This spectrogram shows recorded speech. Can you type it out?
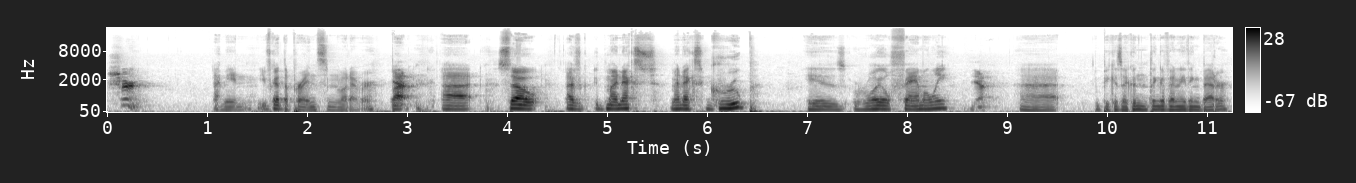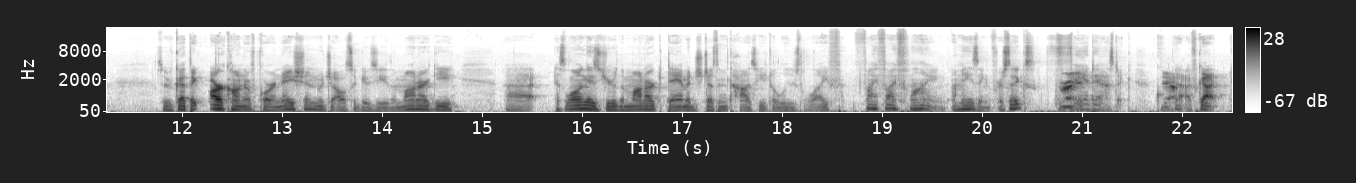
Sure. I mean, you've got the prince and whatever. But uh, so I've my next my next group is royal family Yeah. uh, because I couldn't think of anything better. So we've got the Archon of Coronation, which also gives you the monarchy. Uh, as long as you're the monarch, damage doesn't cause you to lose life. Five five flying, amazing for six, Right. fantastic. Yeah. I've got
